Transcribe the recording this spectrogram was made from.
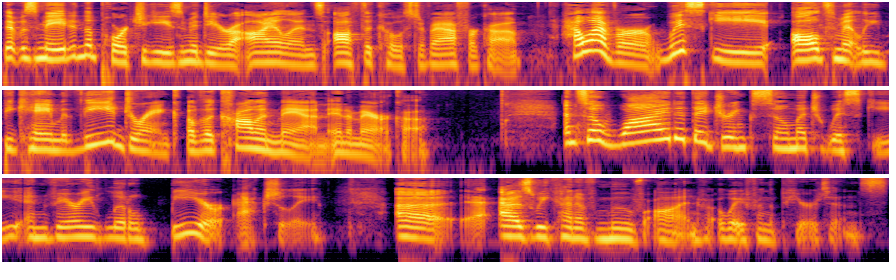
that was made in the Portuguese Madeira Islands off the coast of Africa. However, whiskey ultimately became the drink of the common man in America. And so, why did they drink so much whiskey and very little beer, actually, uh, as we kind of move on away from the Puritans?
